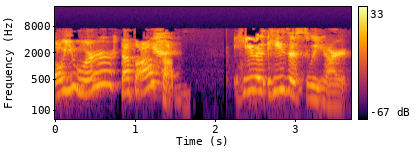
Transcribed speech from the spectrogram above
Oh, you were? That's awesome. Yeah. He was. He's a sweetheart.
